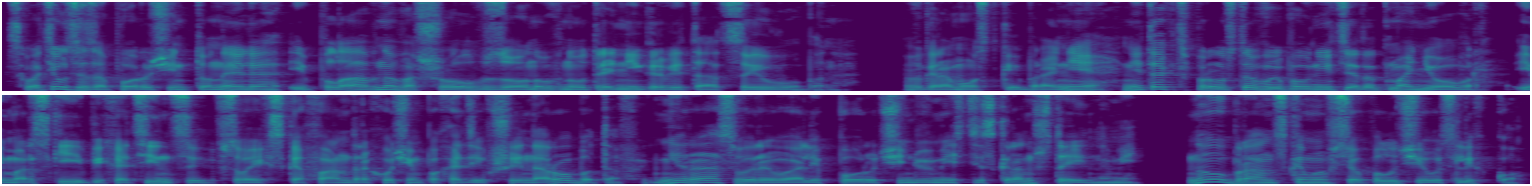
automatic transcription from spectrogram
Схватился за поручень туннеля и плавно вошел в зону внутренней гравитации Вобана. В громоздкой броне не так-то просто выполнить этот маневр, и морские пехотинцы, в своих скафандрах очень походившие на роботов, не раз вырывали поручень вместе с кронштейнами. Но у Бранскому все получилось легко.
